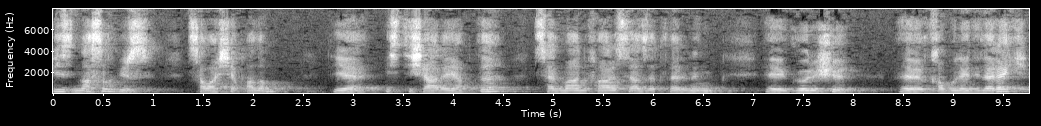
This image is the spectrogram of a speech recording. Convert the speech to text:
biz nasıl bir savaş yapalım diye istişare yaptı. Selman-ı Farisi Hazretleri'nin e, görüşü e, kabul edilerek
